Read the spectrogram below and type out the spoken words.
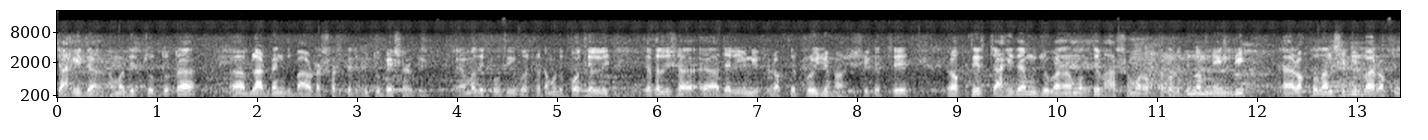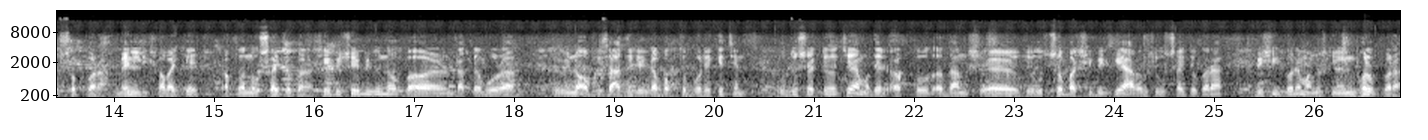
চাহিদা, আমাদের চোদ্দোটা ব্লাড ব্যাংক বারোটা সরকারি, দুটো বেসরকারি। আমাদের প্রতি বছর আমাদের পঁয়তাল্লিশ, তেতাল্লিশ হাজার ইউনিট রক্তের প্রয়োজন হয়। সেক্ষেত্রে রক্তের চাহিদা এবং যোগানোর মধ্যে ভারসাম্য রক্ষা করার জন্য মেনলি রক্তদান শিবির বা রক্ত উৎসব করা মেনলি সবাইকে রক্তদান উৎসাহিত করা। সেই বিষয়ে বিভিন্ন ডাক্তারবাবুরা, বিভিন্ন অফিসে আধিকারিকরা বক্তব্য রেখেছেন। উদ্দেশ্য একটা হচ্ছে আমাদের রক্তদান যে উৎসব বা শিবিরকে আরও বেশি উৎসাহিত করা, বেশি করে মানুষকে ইনভলভ করা।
